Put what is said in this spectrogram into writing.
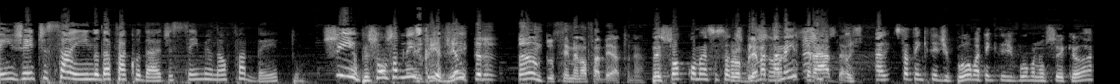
Tem gente saindo da faculdade sem analfabeto. Sim, o pessoal não sabe nem Tem gente escrever. entrando tentando ser analfabeto, né? O pessoal começa essa O problema tá na entrada. "Ah, Jornalista tem que ter diploma, tem que ter diploma, não sei o que lá.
